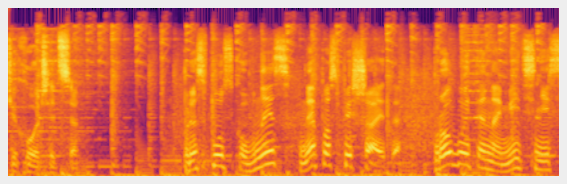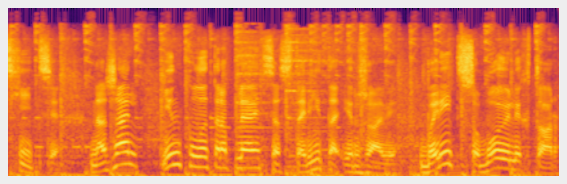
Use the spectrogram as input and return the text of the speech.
чи хочеться. При спуску вниз не поспішайте, пробуйте на міцній східці. На жаль, інколи трапляються старі та іржаві. Беріть з собою ліхтар.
